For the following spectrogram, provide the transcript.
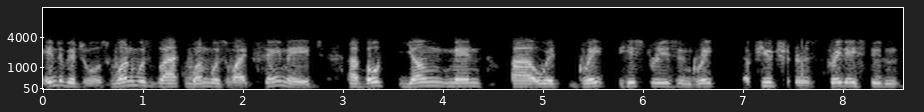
individuals. One was black, one was white, same age, uh, both young men uh, with great histories and great futures, grade A students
